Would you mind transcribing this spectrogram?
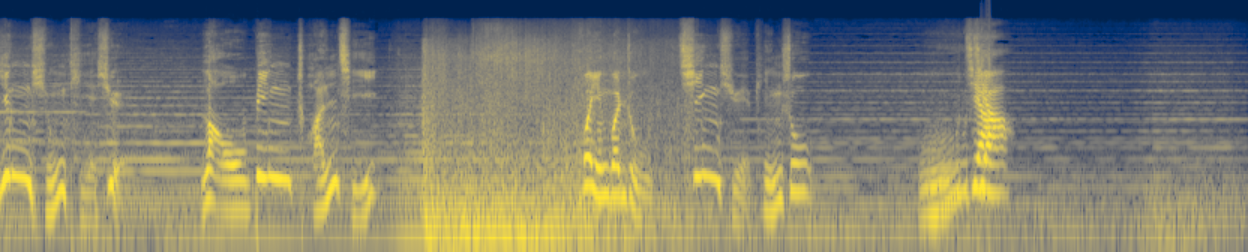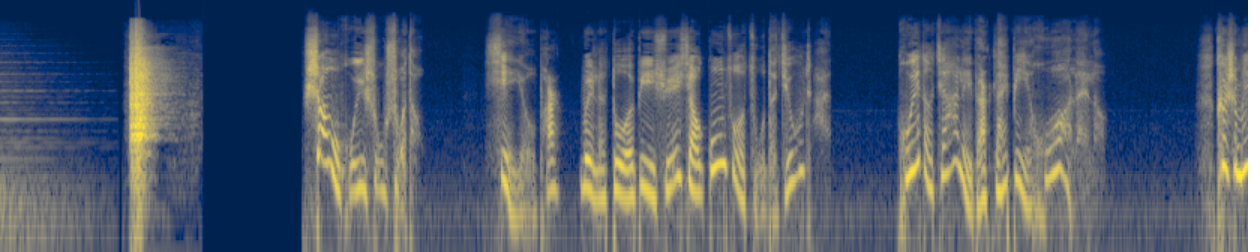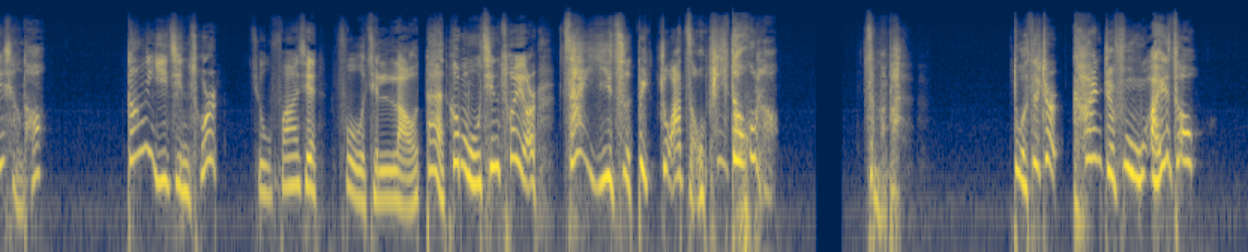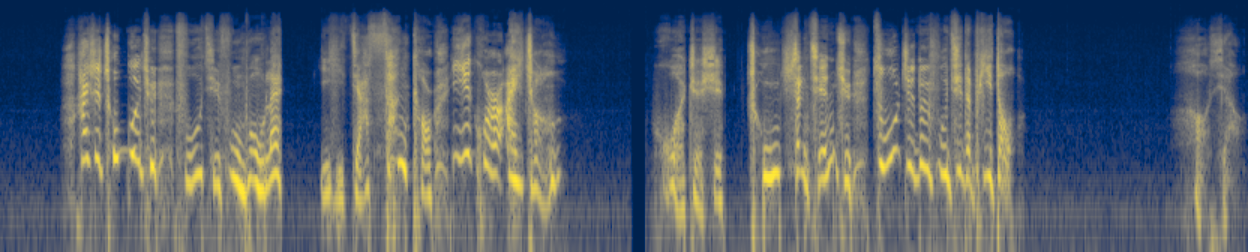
英雄铁血，老兵传奇。欢迎关注清雪评书《吴家》。上回书说到，谢有盼为了躲避学校工作组的纠缠，回到家里边来避祸来了。可是没想到，刚一进村儿。就发现父亲老旦和母亲翠儿再一次被抓走批斗了，怎么办？躲在这儿看着父母挨揍，还是冲过去扶起父母来，一家三口一块挨整，或者是冲上前去阻止对父亲的批斗？好像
